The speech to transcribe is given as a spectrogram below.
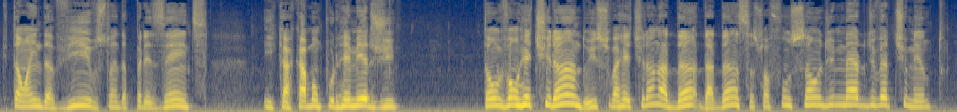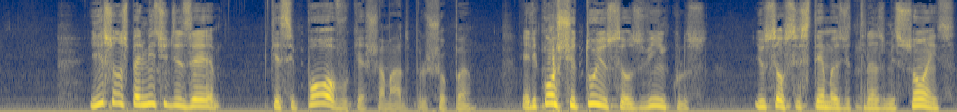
que estão ainda vivos, estão ainda presentes e que acabam por remergir. Então vão retirando, isso vai retirando dan da dança sua função de mero divertimento. E isso nos permite dizer que esse povo, que é chamado pelo Chopin, ele constitui os seus vínculos e os seus sistemas de transmissões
